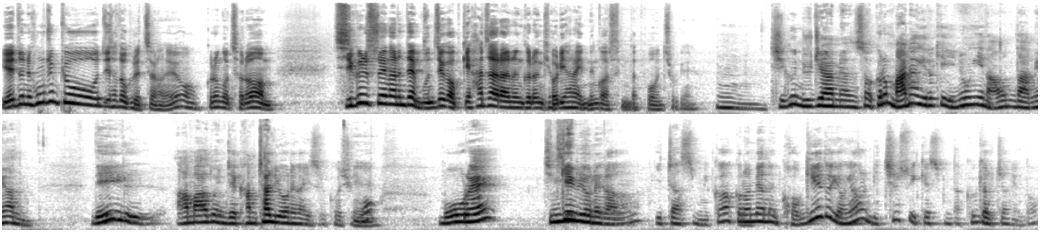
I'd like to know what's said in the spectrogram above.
예전에 홍준표 지사도 그랬잖아요. 그런 것처럼 직을 수행하는데 문제가 없게 하자라는 그런 결이 하나 있는 것 같습니다. 법원 쪽에. 음, 직은 유지하면서 그럼 만약 이렇게 인용이 나온다면 내일 아마도 이제 감찰위원회가 있을 것이고 예. 모레 징계위원회가 징계위원회. 있지 않습니까? 그러면 은 거기에도 영향을 미칠 수 있겠습니다. 그 결정에도.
